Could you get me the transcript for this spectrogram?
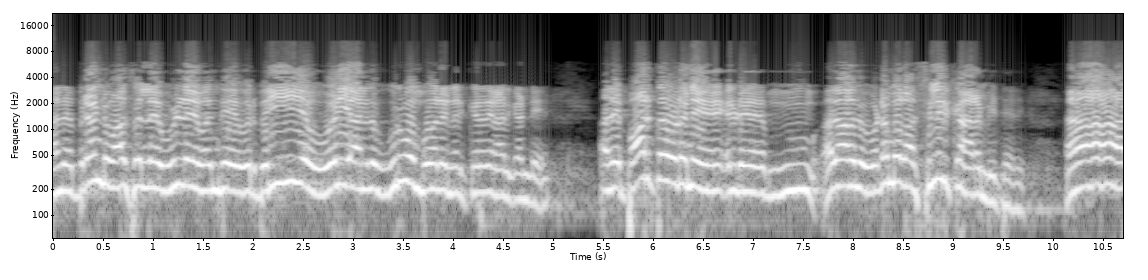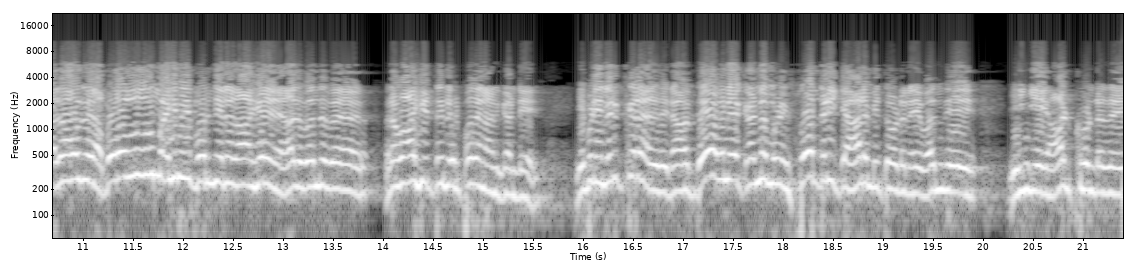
அந்த பிரண்ட் வாசல்ல உள்ளே வந்து ஒரு பெரிய ஒளியானது உருவம் போல நிற்கிறதை நான் கண்டேன். அதை பார்த்த உடனே என்னுடைய அதாவது உடம்பெல்லாம் சிலிர்க்க ஆரம்பித்தது. அதாவது அவ்வளவு மகிமை பொருந்தினதாக அது வந்து பிரவாகித்து நிற்பதை நான் கண்டேன். இப்படி நிற்கிறது. நான் தேவனே கண்ணமொழி சோதரிக்க ஆரம்பித்த உடனே வந்து இங்கே ஆட்கொண்டதை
